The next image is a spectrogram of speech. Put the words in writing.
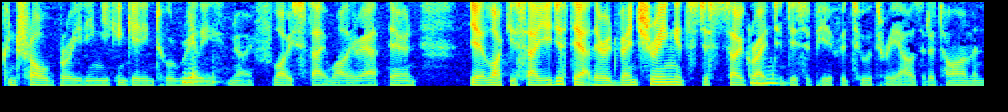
controlled breathing. You can get into a really yep. you know flow state while you're out there, and yeah, like you say, you're just out there adventuring. It's just so great mm-hmm. to disappear for two or three hours at a time and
